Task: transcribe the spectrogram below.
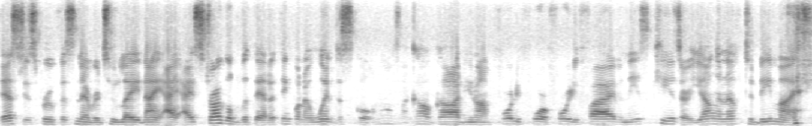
that's just proof it's never too late. And I, I, I struggled with that. I think when I went to school, I was like, oh God, you know, I'm 44, 45, and these kids are young enough to be my,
